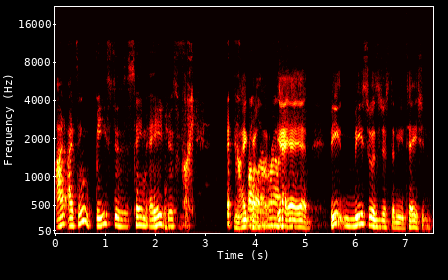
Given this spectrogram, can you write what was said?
I I think Beast is the same age as Nightcrawler. Yeah, yeah, yeah. Be- Beast was just a mutation.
